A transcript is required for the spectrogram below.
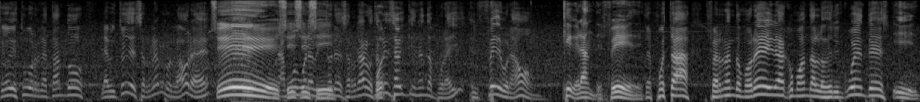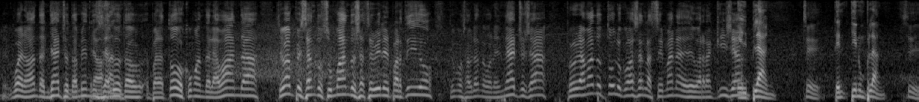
que hoy estuvo relatando la victoria de Cerro Largo en la hora, ¿eh? Sí, Una sí, muy sí, buena sí. victoria de Cerro Largo. También Bu- sabés quién anda por ahí, el Fede Bonaón. Qué grande, Fede. Después está Fernando Moreira, cómo andan los delincuentes. Y Bueno, anda Nacho también, dice saludos para todos, cómo anda la banda. Se va empezando sumando, ya se viene el partido. Estuvimos hablando con el Nacho ya, programando todo lo que va a ser la semana desde Barranquilla. el plan. Sí, Ten- tiene un plan. sí.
